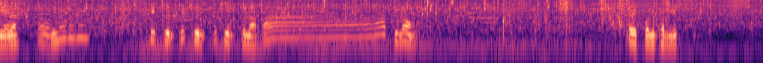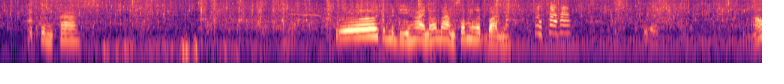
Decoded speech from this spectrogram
นี่ไหมเงาเห็นไหมนั่นนั่นพลิกขึ้นพลิกขึ้นพลิกขึ้นคุณน่ะป้าดพี่น้อง ได้ผลผลิตคุ้มค่า เอ้ยจะมันดีให้เนาะน้ำเสมอดบานเนี่ยเอา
